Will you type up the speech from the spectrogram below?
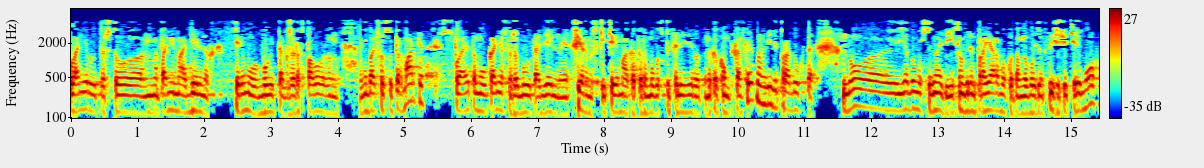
планируется, что помимо отдельных теремов будет также расположен небольшой супермаркет. Поэтому, конечно же, будут отдельные фермерские терема, которые могут специализироваться на каком-то конкретном виде продукта. Но я думаю, что, знаете, если мы говорим про ярмарку, там, допустим, в тысячи теремов,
